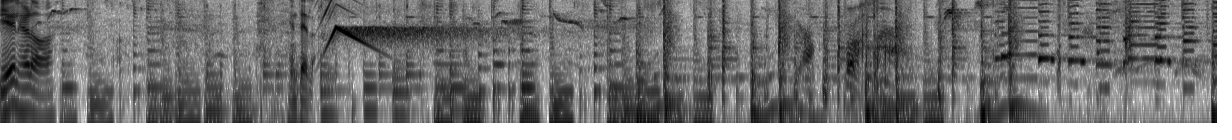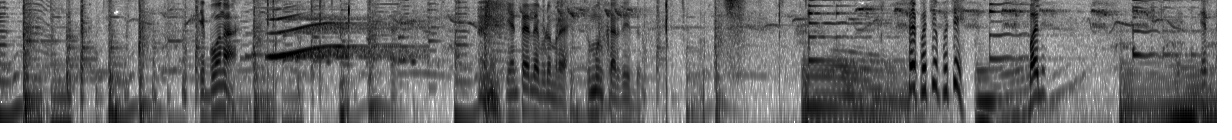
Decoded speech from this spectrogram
ಏನು ಹೇಳೋ? ಎಂತ ಇಲ್ಲ. ಏ, ಬೋನಾ. ಎಂತ ಇಲ್ಲ ಬಿಡಮ್ರೆ ಸುಮ್ಮನೆ ಕರೆದಿದ್ದು. ಏ, ಪಚ್ಚಿ ಪಚ್ಚಿ. ಬಲಿ ಎಂತ?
